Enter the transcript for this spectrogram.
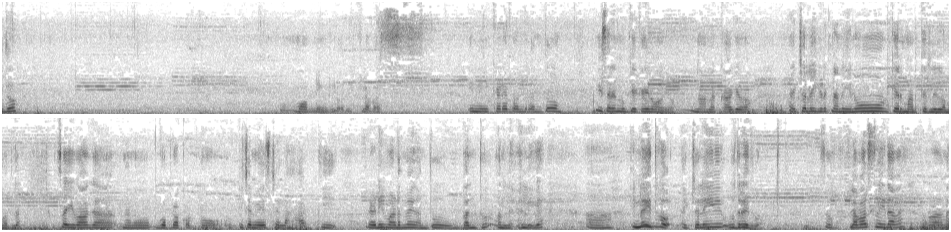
ಇದು. ಮಾರ್ನಿಂಗ್ ಗ್ಲೋರಿ ಫ್ಲವರ್ಸ್ ಇನ್ನು ಈ ಕಡೆ ಬಂದ್ರಂತೂ ಈ ಸರಿ ನುಗ್ಗೆಕಾಯಿನೂ ಆಗ್ಯಾವ, ನಾಲ್ಕು ಆಗ್ಯಾವ. ಆ್ಯಕ್ಚುಲಿ ಈ ಗಿಡಕ್ಕೆ ನಾನು ಏನೂ ಕೇರ್ ಮಾಡ್ತಿರ್ಲಿಲ್ಲ ಮೊದಲು. ಸೊ ಇವಾಗ ನಾನು ಗೊಬ್ಬರ ಕೊಟ್ಟು ಕಿಚನ್ ವೇಸ್ಟ್ ಎಲ್ಲ ಹಾಕಿ ರೆಡಿ ಮಾಡಿದ್ಮೇಲೆ ಅಂತೂ ಬಂತು ಒಂದು ಲೆವೆಲಿಗೆ ಇನ್ನೂ ಇದ್ವು ಆ್ಯಕ್ಚುಲಿ ಉದುರಿದ್ವು. ಸೊ ಫ್ಲವರ್ಸ್ ಇದ್ದಾವೆ ನೋಡೋಣ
